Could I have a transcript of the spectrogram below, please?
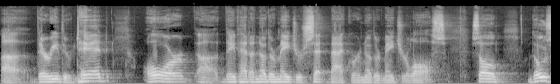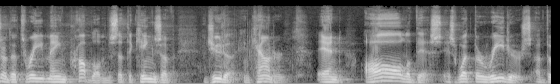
uh, they're either dead or uh, they've had another major setback or another major loss. So, those are the three main problems that the kings of Judah encountered. And all of this is what the readers of the,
